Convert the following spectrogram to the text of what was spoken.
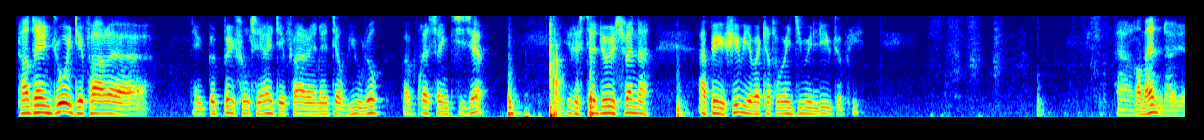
Quand un jour était faire, euh, un gars de pêche océan était faire une interview, là, à peu près 5-6 heures. Il restait deux semaines à, à pêcher, puis il y avait 90 000 livres de prix. À Romaine, là, euh,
